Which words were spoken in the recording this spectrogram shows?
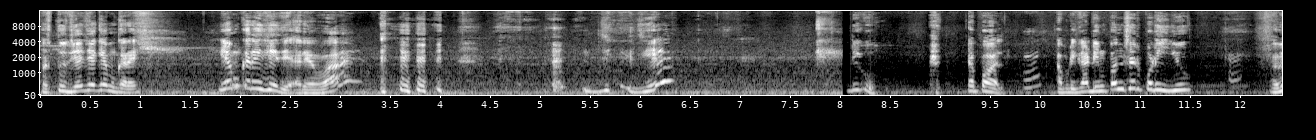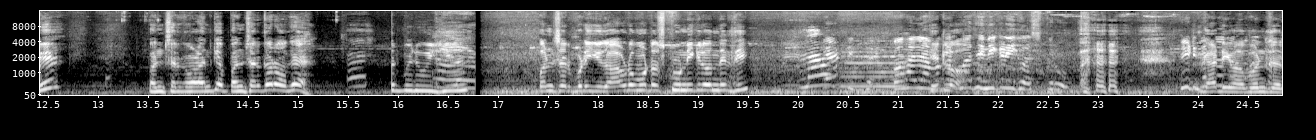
બસ તું જે જે કેમ કરે એમ કરે જે અરે વાહ. જે જે દીકુ ટપાલ. આપણી ગાડીમાં પંચર પડી ગયું. હવે? પંચર વાળાને કે પંચર કરો કે? પીડ્યું છે પંચર પડી ગયું તો આવડો મોટો સ્ક્રૂ નીકળ્યો અંદરથી? કેટલો? નીકળી ગયો સ્ક્રૂ ગાડીમાં પંચર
